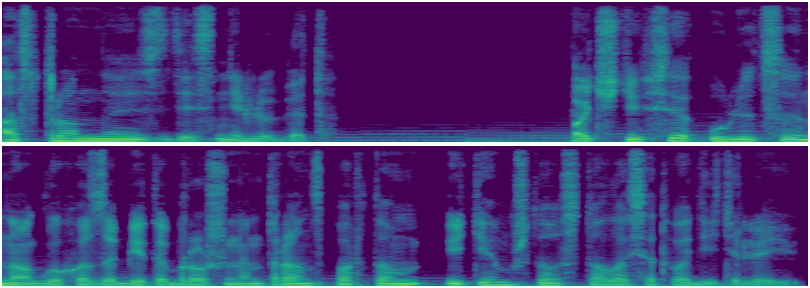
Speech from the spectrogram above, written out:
А странное здесь не любят. Почти все улицы наглухо забиты брошенным транспортом и тем, что осталось от водителей.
